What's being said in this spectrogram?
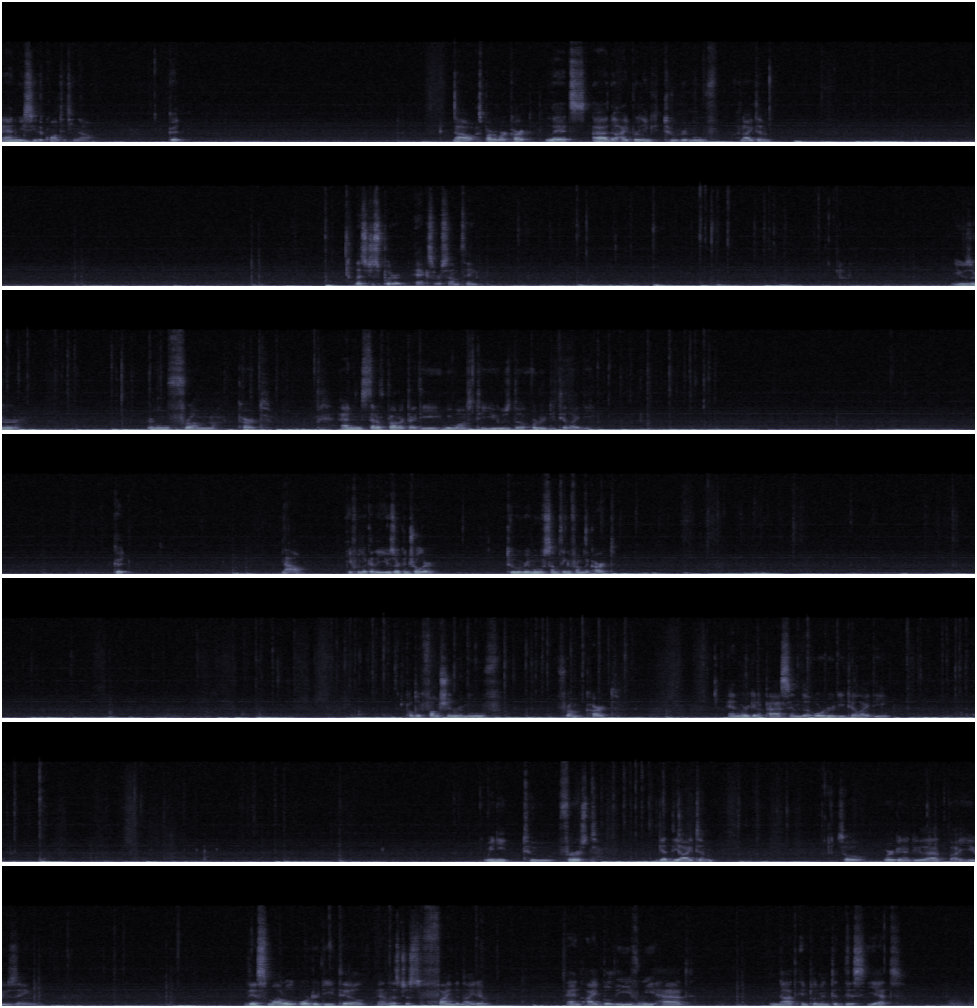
And we see the quantity now. Good. Now, as part of our cart, let's add a hyperlink to remove an item. Let's just put an X or something. User remove from cart. And instead of product ID we want to use the order detail ID good. Now if we look at the user controller to remove something from the cart public function remove from cart and we're going to pass in the order detail ID we need to first get the item. So we're gonna do that by using this model order detail and let's just find an item. And I believe we had not implemented this yet.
